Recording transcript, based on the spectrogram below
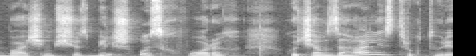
бачимо, що збільшилось хворих, хоча в загальній структурі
